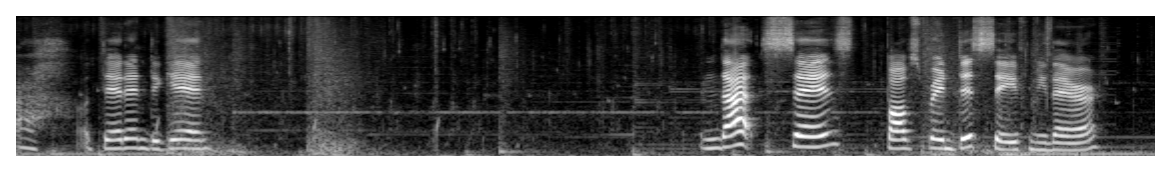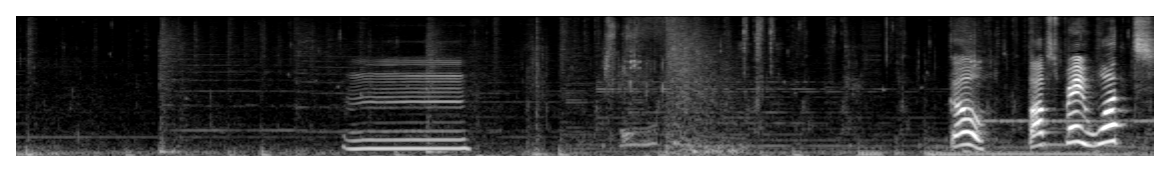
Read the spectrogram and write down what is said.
Ah, a dead end again. In that sense, Bob's brain did save me there. Mm. Go! Bob's brain, what?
